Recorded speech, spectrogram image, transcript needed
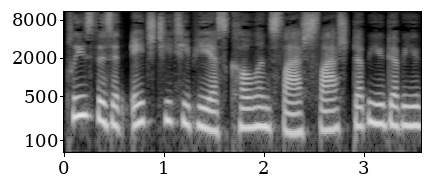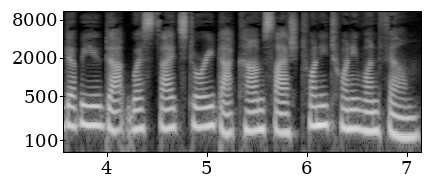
please visit https colon slash slash www.westsidestory.com slash 2021 film.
